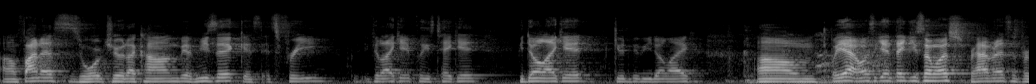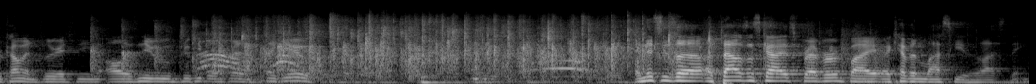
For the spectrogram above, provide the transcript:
Um, find us at warptrio.com. We have music. It's, it's free. If you like it, please take it. If you don't like it, to people you don't like. Um, but yeah, once again, thank you so much for having us and for coming. It's really great to see all these new new people and friends. Thank you. And this is uh, A Thousand Skies Forever by uh, Kevin Lasky, the last thing.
